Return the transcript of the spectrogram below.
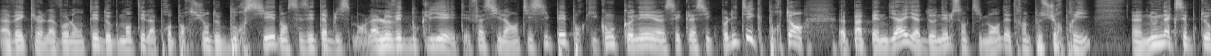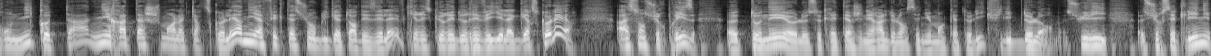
avec la volonté d'augmenter la proportion de boursiers dans ces établissements. La levée de bouclier était facile à anticiper pour quiconque connaît euh, ces classiques politiques. Pourtant, euh, Papendiaï a donné le sentiment d'être un peu surpris. Euh, nous n'accepterons ni quota, ni rattachement à la carte scolaire, ni affectation obligatoire des élèves qui risquerait de réveiller la guerre scolaire. À sans surprise, tenait le secrétaire général de l'enseignement catholique, Philippe Delorme. Suivi sur cette ligne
